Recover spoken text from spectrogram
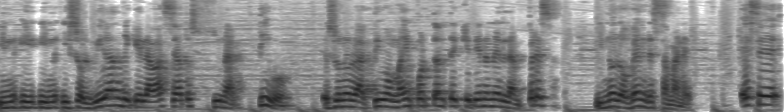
y, se olvidan de que la base de datos es un activo, es uno de los activos más importantes que tienen en la empresa y no lo ven de esa manera. Ese,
